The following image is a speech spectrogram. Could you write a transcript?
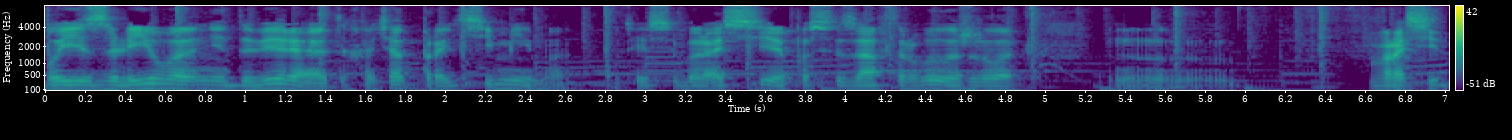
боязливо не доверяют и хотят пройти мимо. Вот если бы Россия послезавтра выложила в России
